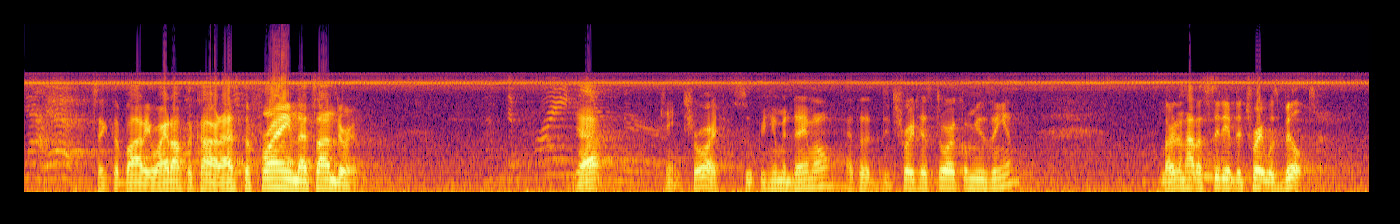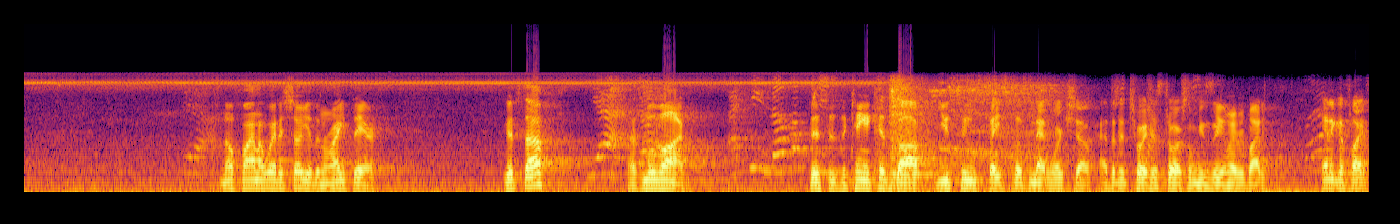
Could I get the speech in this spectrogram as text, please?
Yeah. Take the body right off the car. That's the frame that's under it. That's the frame. Yep. under. King Troy, superhuman demo at the Detroit Historical Museum. Learning how the city of Detroit was built. Yeah. No finer way to show you than right there. Good stuff? Yeah. Let's move on. I see another This is the King of Kids Golf YouTube Facebook Network show at the Detroit Historical Museum, everybody. In a good place.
